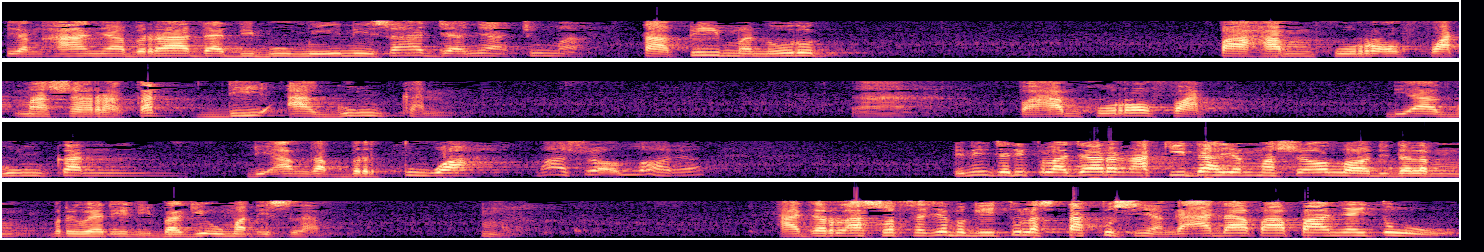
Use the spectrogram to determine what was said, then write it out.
yang hanya berada di bumi ini sajanya cuma tapi menurut paham hurufat masyarakat diagungkan. Nah, paham hurufat diagungkan, dianggap bertuah, masya Allah ya. Ini jadi pelajaran akidah yang masya Allah di dalam riwayat ini bagi umat Islam. Hmm. Hajarul Aswad saja begitulah statusnya, nggak ada apa-apanya itu.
